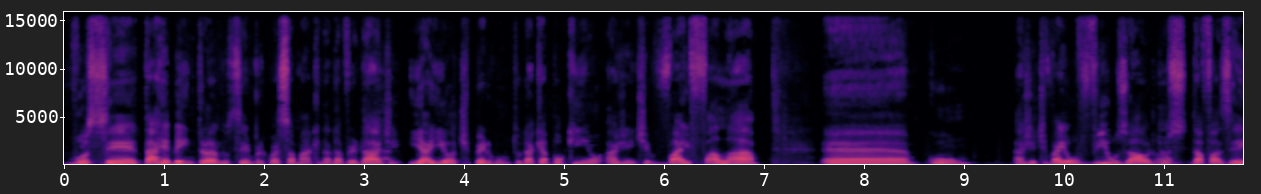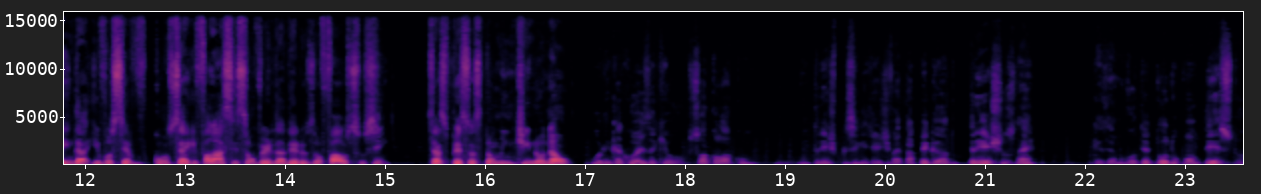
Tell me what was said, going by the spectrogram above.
você tá arrebentando sempre com essa máquina da verdade. E aí eu te pergunto, daqui a pouquinho a gente vai falar é, com. A gente vai ouvir os áudios da Fazenda e você consegue falar se são verdadeiros ou falsos? Sim. Se as pessoas estão mentindo ou não? A única coisa que eu só coloco um, um trecho, porque é o seguinte, a gente vai estar pegando trechos, né? Quer dizer, eu não vou ter todo o contexto.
